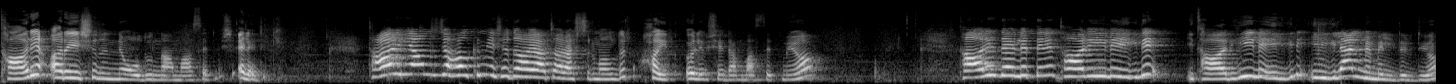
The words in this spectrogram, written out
Tarih arayışının ne olduğundan bahsetmiş. Eledik. Tarih yalnızca halkın yaşadığı hayatı araştırmalıdır. Hayır, öyle bir şeyden bahsetmiyor. Tarih devletlerin tarihiyle ilgili tarihiyle ilgili ilgilenmemelidir diyor.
